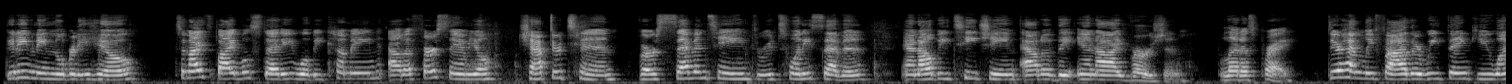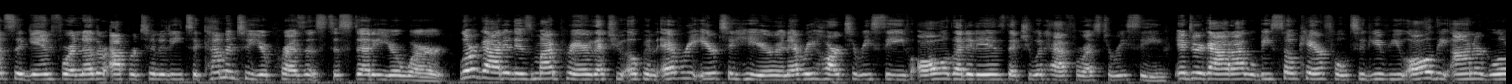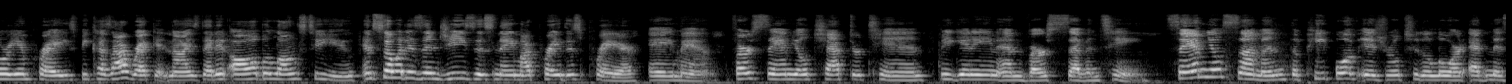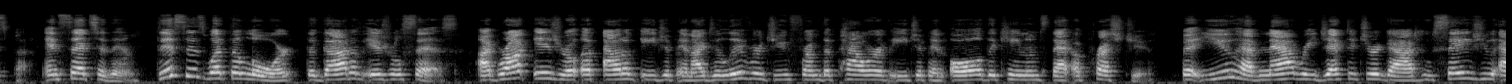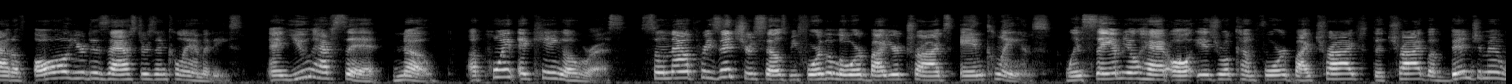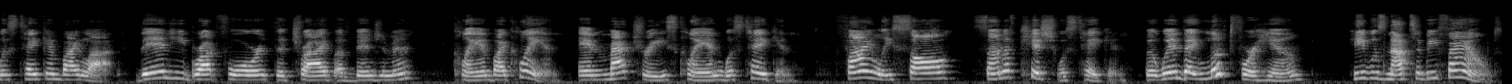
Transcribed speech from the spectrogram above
Good evening, Liberty Hill. Tonight's Bible study will be coming out of 1 Samuel chapter 10, verse 17 through 27, and I'll be teaching out of the NI version. Let us pray. Dear Heavenly Father, we thank you once again for another opportunity to come into your presence to study your word. Lord God, it is my prayer that you open every ear to hear and every heart to receive all that it is that you would have for us to receive. And dear God, I will be so careful to give you all the honor, glory, and praise because I recognize that it all belongs to you. And so it is in Jesus' name I pray this prayer. Amen. 1 Samuel chapter 10, beginning and verse 17. Samuel summoned the people of Israel to the Lord at Mizpah and said to them, This is what the Lord, the God of Israel, says. I brought Israel up out of Egypt, and I delivered you from the power of Egypt and all the kingdoms that oppressed you. But you have now rejected your God who saves you out of all your disasters and calamities. And you have said, No, appoint a king over us. So now present yourselves before the Lord by your tribes and clans. When Samuel had all Israel come forward by tribes, the tribe of Benjamin was taken by Lot. Then he brought forward the tribe of Benjamin, clan by clan, and Matri's clan was taken. Finally, Saul, son of Kish, was taken. But when they looked for him, he was not to be found.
